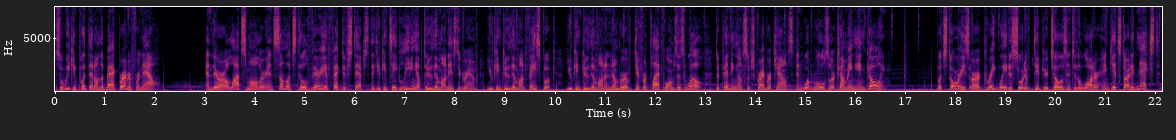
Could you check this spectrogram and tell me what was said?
So we can put that on the back burner for now. And there are a lot smaller and somewhat still very effective steps that you can take leading up to do them on Instagram, you can do them on Facebook, you can do them on a number of different platforms as well, depending on subscriber counts and what rules are coming and going. But stories are a great way to sort of dip your toes into the water and get started next.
